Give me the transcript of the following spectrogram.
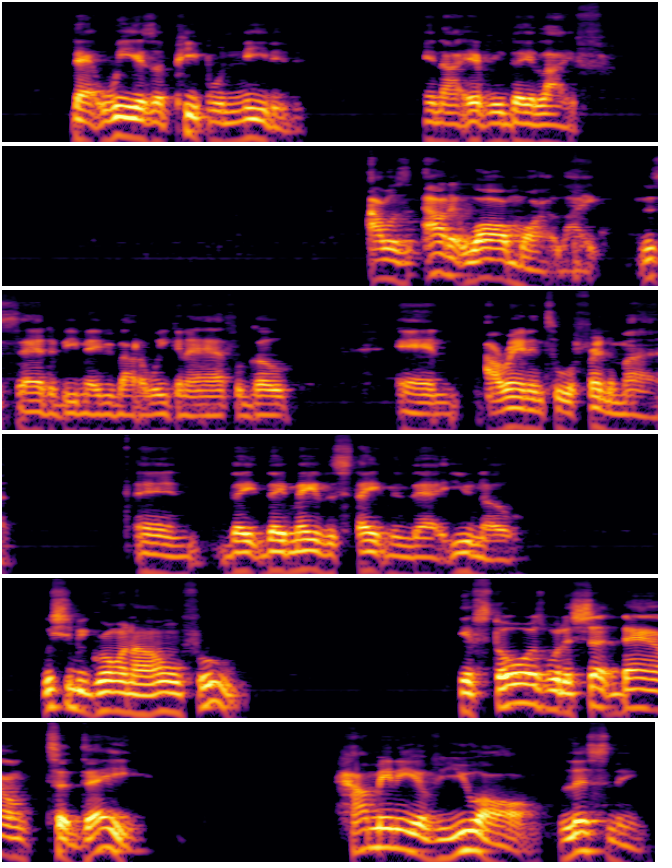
that we as a people needed in our everyday life. I was out at Walmart like this had to be maybe about a week and a half ago, and I ran into a friend of mine, and they they made the statement that you know we should be growing our own food. If stores were to shut down today, how many of you all listening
